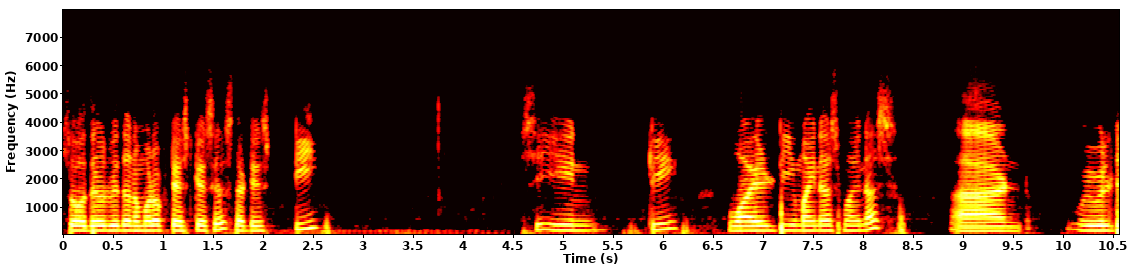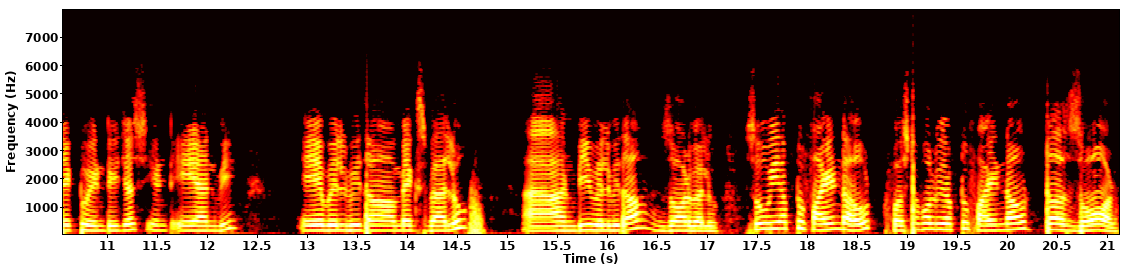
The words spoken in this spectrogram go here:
So there will be the number of test cases that is t c in t while t minus minus and we will take two integers int a and b. A will be the max value and b will be the XOR value. So we have to find out first of all we have to find out the XOR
